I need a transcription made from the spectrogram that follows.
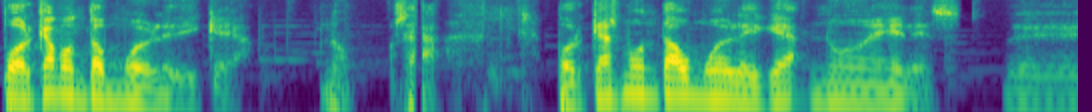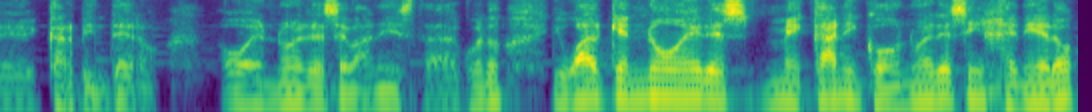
porque ha montado un mueble de Ikea. No, o sea, porque has montado un mueble IKEA, no eres eh, carpintero o no eres ebanista, ¿de acuerdo? Igual que no eres mecánico o no eres ingeniero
